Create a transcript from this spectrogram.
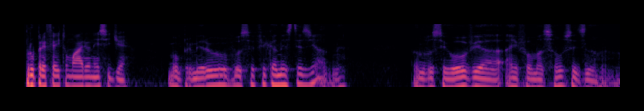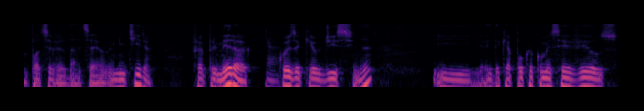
para o prefeito Mário nesse dia? Bom, primeiro você fica anestesiado, né? Quando você ouve a, a informação, você diz: não, não pode ser verdade, isso é mentira. Foi a primeira é. coisa que eu disse, né? E aí daqui a pouco eu comecei a ver os,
